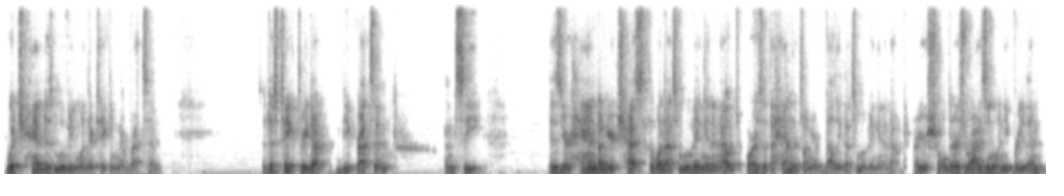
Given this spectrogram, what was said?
which hand is moving when they're taking their breaths in. So just take three deep, deep breaths in and see is your hand on your chest the one that's moving in and out, or is it the hand that's on your belly that's moving in and out? Are your shoulders rising when you breathe in?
